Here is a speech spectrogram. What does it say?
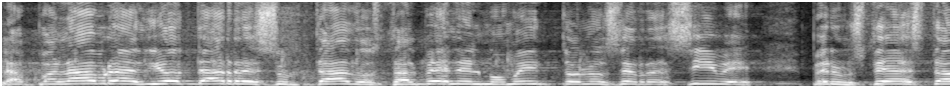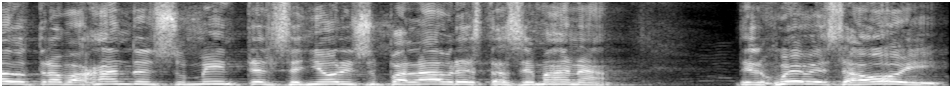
La palabra de Dios da resultados. Tal vez en el momento no se recibe, pero usted ha estado trabajando en su mente el Señor y su palabra esta semana, del jueves a hoy.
